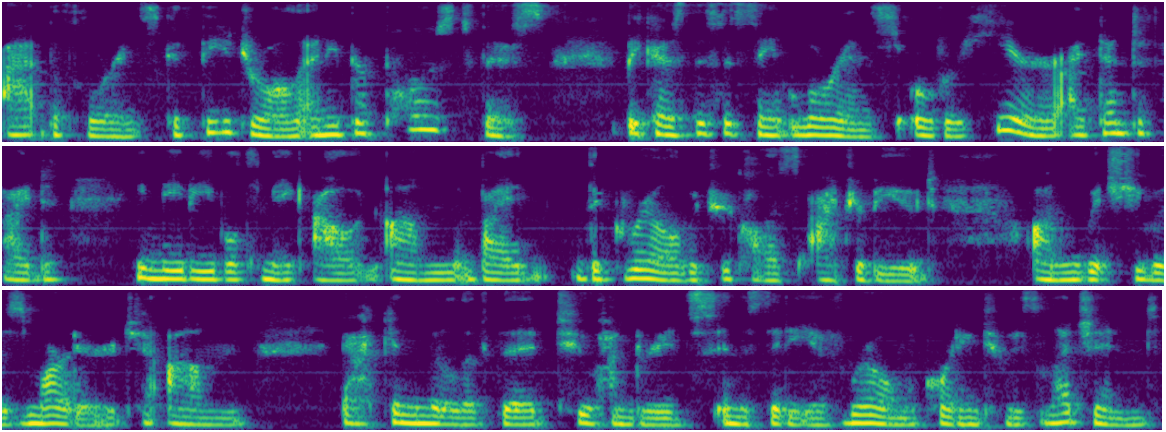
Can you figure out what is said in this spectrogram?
at the Florence Cathedral. And he proposed this because this is St. Lawrence over here, identified he may be able to make out um, by the grill, which we call his attribute, on which he was martyred. Um, back in the middle of the 200s in the city of Rome, according to his legend.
